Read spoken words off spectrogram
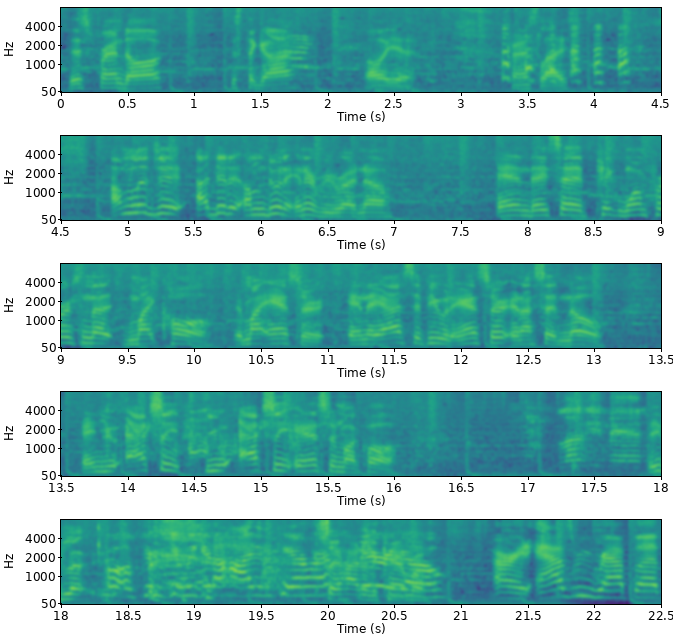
Hi. This friend dog. This the guy. Hi. Oh yeah. Friend slice. I'm legit. I did it. I'm doing an interview right now, and they said pick one person that might call. It might answer, and they asked if you would answer, and I said no. And you actually, you actually answered my call. Love you, man. He Oh, can, can we get a hi to the camera? Say hi to the camera. go. All right, as we wrap up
